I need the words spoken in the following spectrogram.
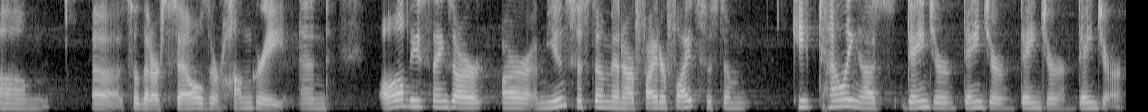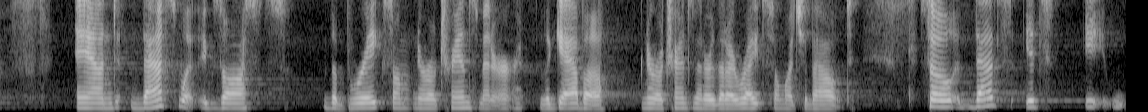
um, uh, so that our cells are hungry and all these things our our immune system and our fight or flight system keep telling us danger, danger, danger, danger. And that's what exhausts the brakes on neurotransmitter, the GABA neurotransmitter that I write so much about. So that's it's it,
